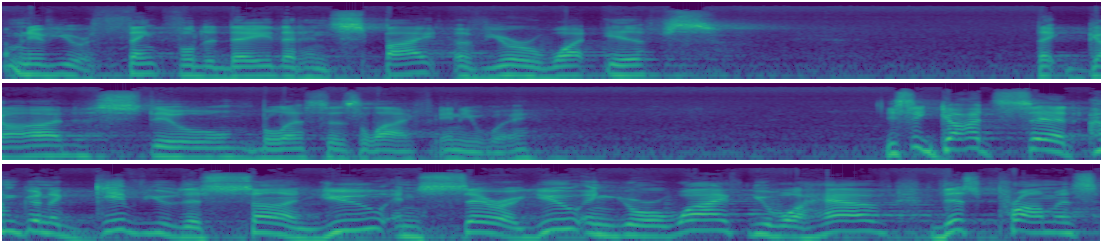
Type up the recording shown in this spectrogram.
How many of you are thankful today that in spite of your what ifs, that God still blesses life anyway? You see, God said, I'm going to give you this son. You and Sarah, you and your wife, you will have this promise.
